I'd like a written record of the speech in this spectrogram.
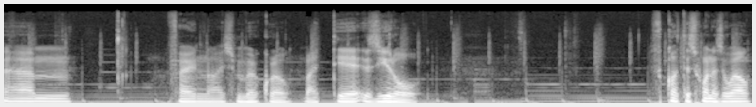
Um, very nice Murkrow by tier 0 got this one as well.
